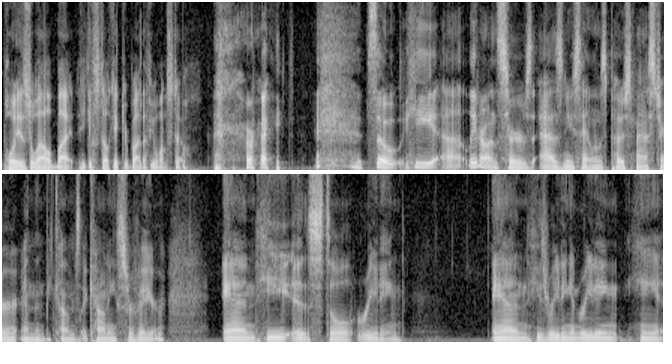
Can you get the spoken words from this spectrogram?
poised well, but he can still kick your butt if he wants to. right. So he uh, later on serves as New Salem's postmaster and then becomes a county surveyor. And he is still reading. And he's reading and reading. He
